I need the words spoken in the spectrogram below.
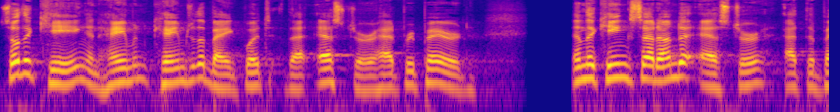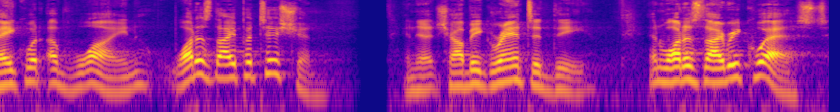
So the king and Haman came to the banquet that Esther had prepared. And the king said unto Esther at the banquet of wine, What is thy petition? And it shall be granted thee. And what is thy request?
